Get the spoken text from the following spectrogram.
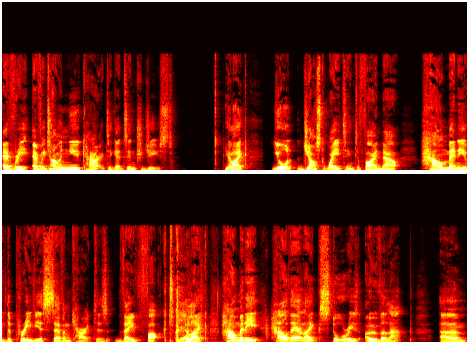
every every time a new character gets introduced you're like you're just waiting to find out how many of the previous seven characters they've fucked Yeah. like how many how their like stories overlap um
